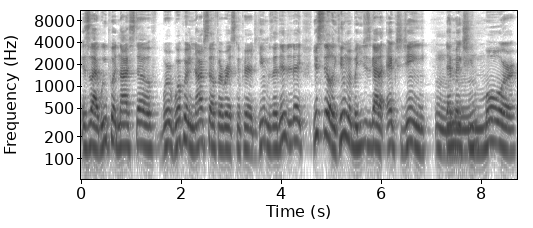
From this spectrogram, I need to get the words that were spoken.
it's like we putting ourselves, we're we're putting ourselves at risk compared to humans. At the end of the day, you're still a human, but you just got an X gene that makes you more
